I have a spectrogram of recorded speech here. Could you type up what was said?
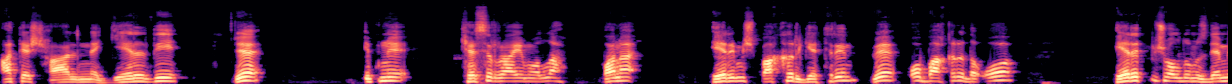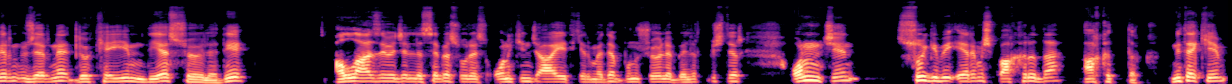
ateş haline geldi ve İbni Kesir Rahimullah bana erimiş bakır getirin ve o bakırı da o eritmiş olduğumuz demirin üzerine dökeyim diye söyledi. Allah Azze ve Celle Sebe suresi 12. ayet-i kerimede bunu şöyle belirtmiştir. Onun için su gibi erimiş bakırı da akıttık. Nitekim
